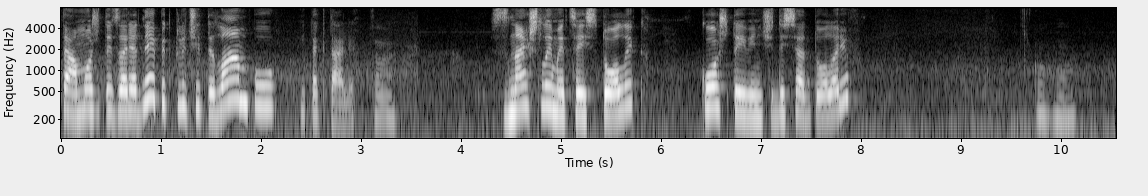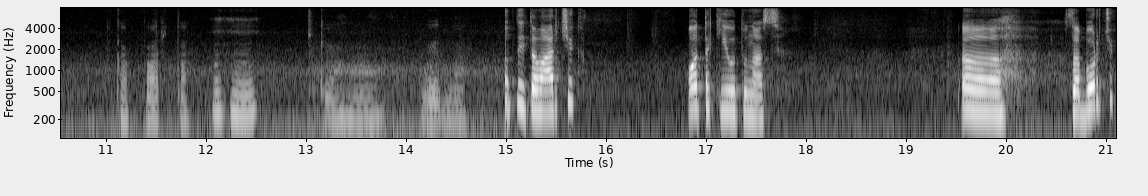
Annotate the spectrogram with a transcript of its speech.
Так, можете зарядне підключити лампу і так далі. так. Знайшли ми цей столик. Коштує він 60 доларів. Ого. Така парта. Угу. Ага, видно. Наступний товарчик. От такий от у нас е, заборчик,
